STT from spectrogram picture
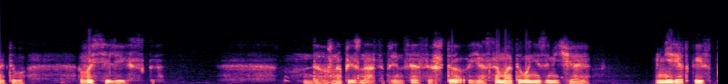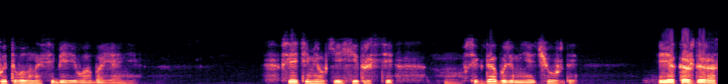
этого Василиска. Должна признаться, принцесса, что я, сама того не замечая, нередко испытывала на себе его обаяние. Все эти мелкие хитрости ну, всегда были мне чужды, и я каждый раз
